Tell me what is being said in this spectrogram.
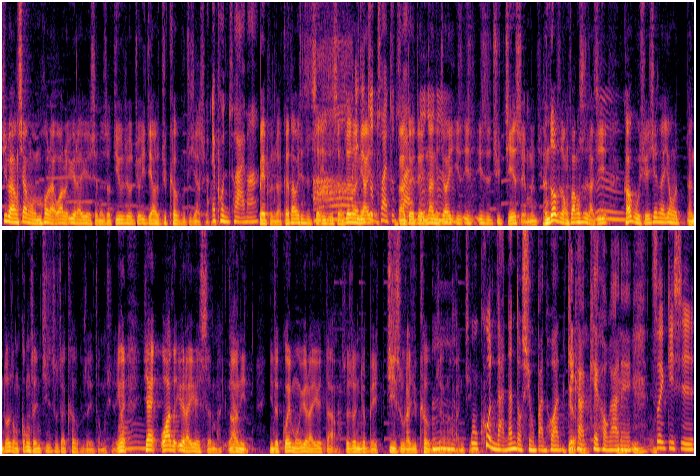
基本上像我们后来挖的越来越深的时候，几乎就就一定要去克服地下水。会喷出来吗？没喷出来，可是它会一直渗，一直渗，所以说你要出来，出来啊，对对，那你就要一一一直去节水。我们很多种方式啦，其实考古学现在用了很多种工程技术在克服这些东西，因为现在挖的越来越深嘛，然后你你的规模越来越大嘛，所以说你就被技术来去克服这样的环境。有困难，咱都想办法去克克服啊呢，所以其实。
